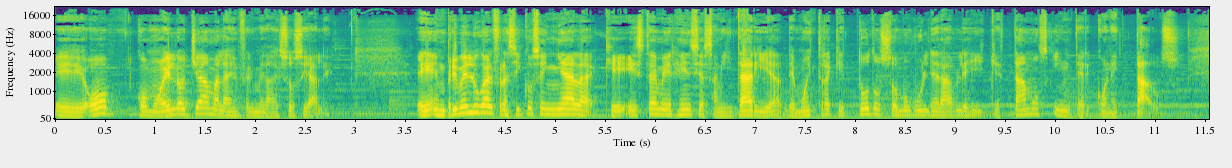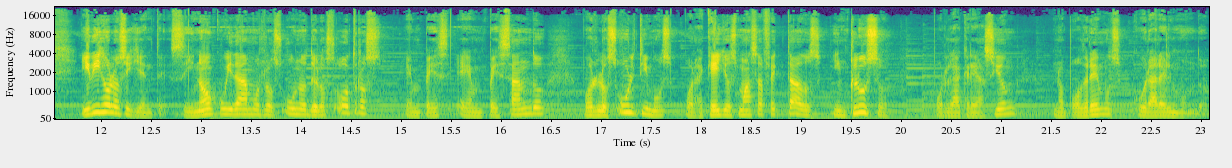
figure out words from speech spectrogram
eh, o como él los llama, las enfermedades sociales. Eh, en primer lugar, Francisco señala que esta emergencia sanitaria demuestra que todos somos vulnerables y que estamos interconectados. Y dijo lo siguiente, si no cuidamos los unos de los otros, empezando por los últimos, por aquellos más afectados, incluso por la creación, no podremos curar el mundo.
